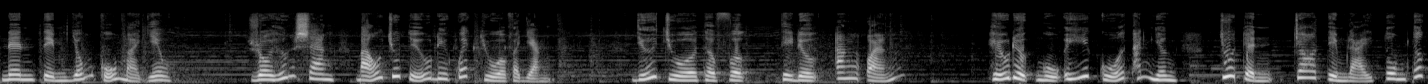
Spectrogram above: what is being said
nên tìm giống cũ mà gieo. Rồi hướng sang bảo chú Tiểu đi quét chùa và dặn. Dưới chùa thờ Phật thì được ăn oản. Hiểu được ngụ ý của thánh nhân, chúa Trịnh cho tìm lại tôn thất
